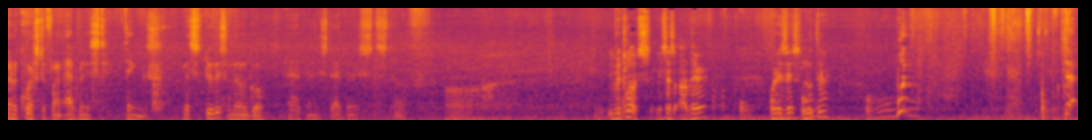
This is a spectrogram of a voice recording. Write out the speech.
We're on a quest to find Adventist things. Let's do this and then we'll go. Adventist, Adventist stuff. Oh. We're close. It says other. What is this? Luther? What? That,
